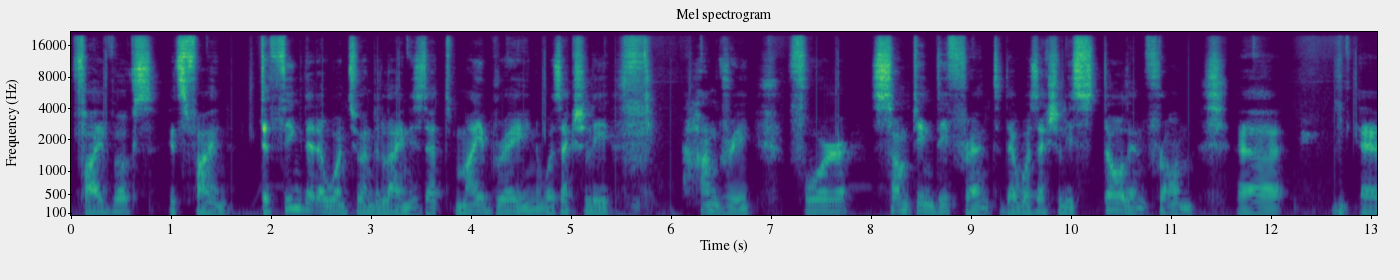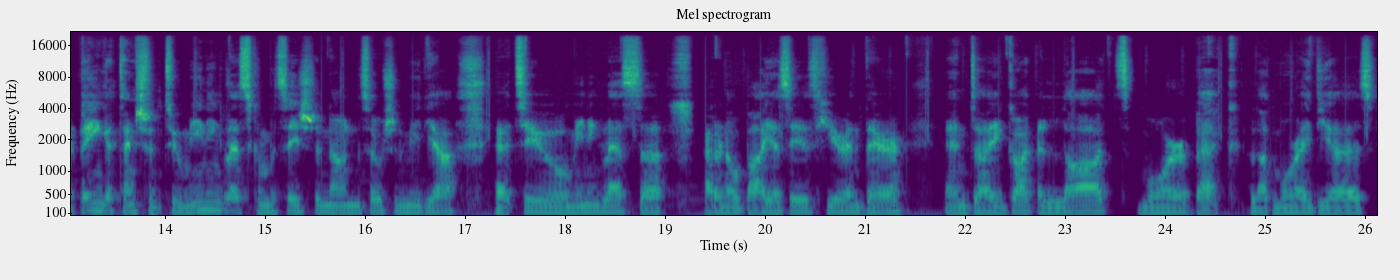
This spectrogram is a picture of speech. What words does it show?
five books, it's fine. The thing that I want to underline is that my brain was actually hungry for something different that was actually stolen from uh, uh, paying attention to meaningless conversation on social media, uh, to meaningless, uh, I don't know, biases here and there. And I got a lot more back, a lot more ideas.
